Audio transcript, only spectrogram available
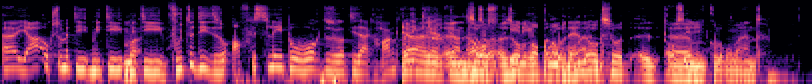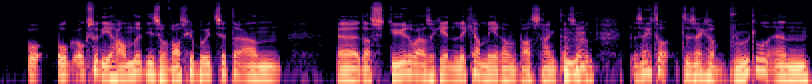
Eh, ja, ook zo met die, met, die, Maar- met die voeten die zo afgeslepen worden, zodat hij daar hangt. aan Ja, en, zo, zo op, het einde ook zo... Dat was ehm, een coole moment. Ook, ook zo die handen die zo vastgeboeid zitten aan eh, dat stuur waar zo geen lichaam meer aan vasthangt. Dat, is zo Mhm. dat, is echt wel, het is echt wel brutal en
